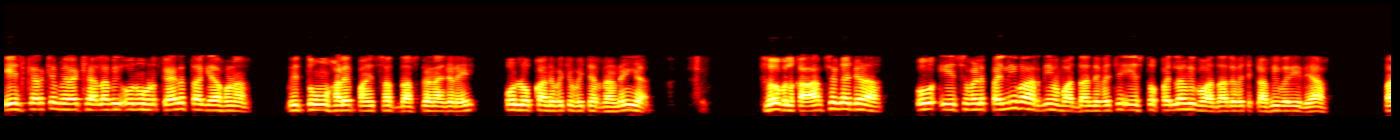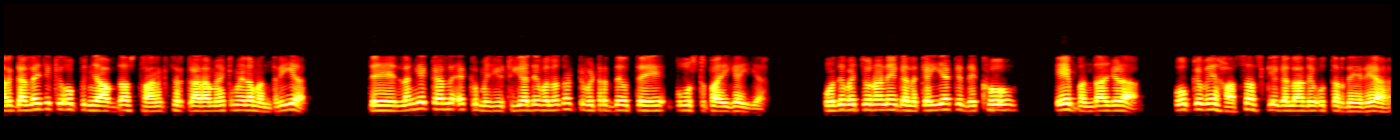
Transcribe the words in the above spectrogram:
ਇਸ ਕਰਕੇ ਮੇਰਾ ਖਿਆਲ ਆ ਵੀ ਉਹਨੂੰ ਹੁਣ ਕਹਿ ਦਿੱਤਾ ਗਿਆ ਹੋਣਾ ਵੀ ਤੂੰ ਹਲੇ 5-7 10 ਦਿਨ ਆ ਜਿਹੜੇ, ਉਹ ਲੋਕਾਂ ਦੇ ਵਿੱਚ ਵਿਚਰਨਾ ਨਹੀਂ ਆ। ਸੋ ਬਲਕਾਰ ਸਿੰਘ ਆ ਜਿਹੜਾ, ਉਹ ਇਸ ਵੇਲੇ ਪਹਿਲੀ ਵਾਰ ਦੀਆਂ ਵਿਵਾਦਾਂ ਦੇ ਵਿੱਚ, ਇਸ ਤੋਂ ਪਹਿਲਾਂ ਵੀ ਵਿਵਾਦਾਂ ਦੇ ਵਿੱਚ ਕਾਫੀ ਵਾਰੀ ਰਿਹਾ। ਪਰ ਗੱਲ ਇਹ ਜੀ ਕਿ ਉਹ ਪੰਜਾਬ ਦਾ ਸਥਾਨਕ ਸਰਕਾਰਾਂ, ਮਹਿਕਮੇ ਦਾ ਮੰਤਰੀ ਆ ਤੇ ਲੰਘੇ ਕੱਲ ਇੱਕ ਮਜੀਠੀਆ ਦੇ ਵੱਲੋਂ ਤਾਂ ਟਵਿੱਟਰ ਦੇ ਉੱਤੇ ਪੋਸਟ ਪਾਈ ਗਈ ਆ। ਉਹਦੇ ਵਿੱਚ ਉਹਨਾਂ ਨੇ ਇਹ ਗੱਲ ਕਹੀ ਆ ਕਿ ਦੇਖੋ, ਇਹ ਬੰਦਾ ਜਿਹੜਾ, ਉਹ ਕਿਵੇਂ ਹੱਸ-ਹੱਸ ਕੇ ਗੱਲਾਂ ਦੇ ਉੱਤਰ ਦੇ ਰਿਹਾ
